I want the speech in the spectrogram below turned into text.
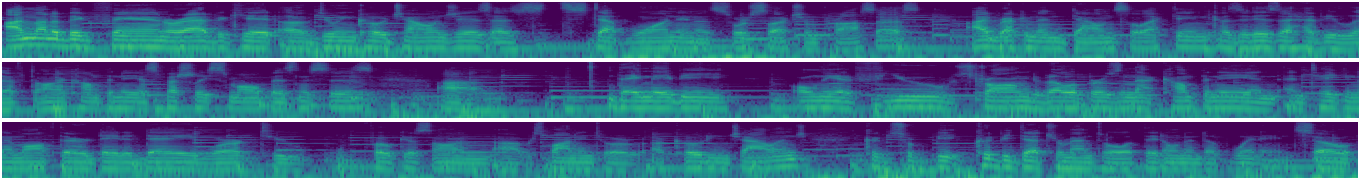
I'm not a big fan or advocate of doing code challenges as step one in a source selection process. I'd recommend down selecting because it is a heavy lift on a company, especially small businesses. Um, they may be only a few strong developers in that company and, and taking them off their day-to-day work to focus on uh, responding to a, a, coding challenge could be could be detrimental if they don't end up winning. So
